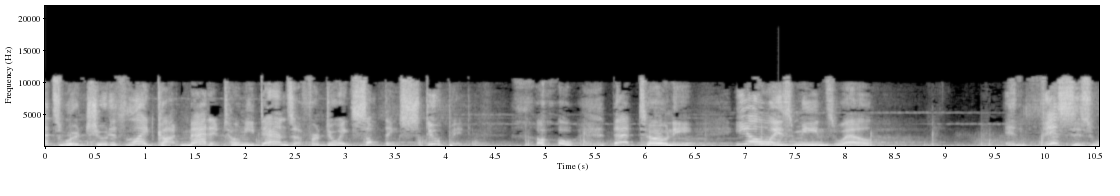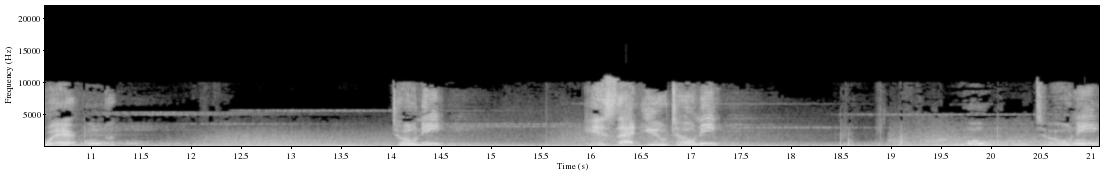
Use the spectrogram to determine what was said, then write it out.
That's where Judith Light got mad at Tony Danza for doing something stupid. Oh, that Tony, he always means well. And this is where. Tony? Is that you, Tony? Whoa. Tony?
